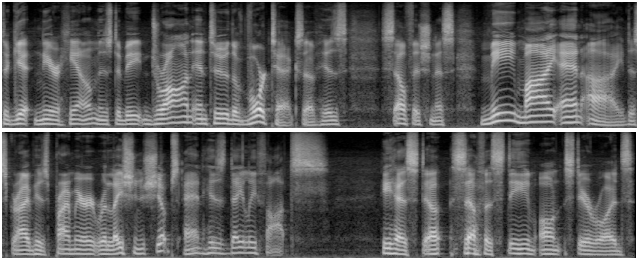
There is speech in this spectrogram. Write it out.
To get near him is to be drawn into the vortex of his selfishness. Me, my, and I describe his primary relationships and his daily thoughts. He has st- self esteem on steroids.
